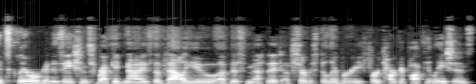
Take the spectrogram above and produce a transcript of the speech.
it's clear organizations recognize the value of this method of service delivery for target populations.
